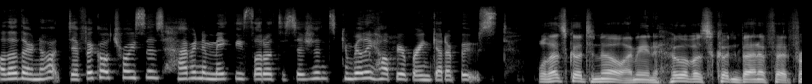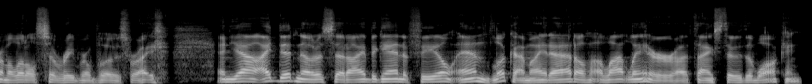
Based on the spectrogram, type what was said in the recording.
Although they're not difficult choices, having to make these little decisions can really help your brain get a boost. Well, that's good to know. I mean, who of us couldn't benefit from a little cerebral boost, right? And yeah, I did notice that I began to feel and look, I might add, a, a lot leaner uh, thanks to the walking.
